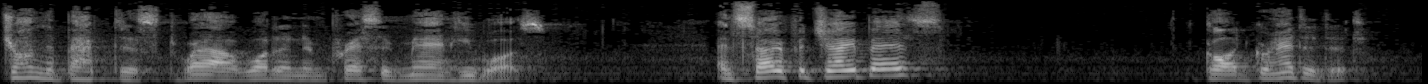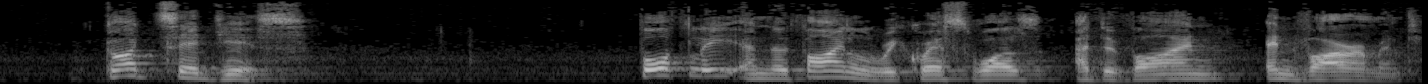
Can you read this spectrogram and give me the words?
John the Baptist, wow, what an impressive man he was. And so for Jabez, God granted it. God said yes. Fourthly, and the final request was a divine environment.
